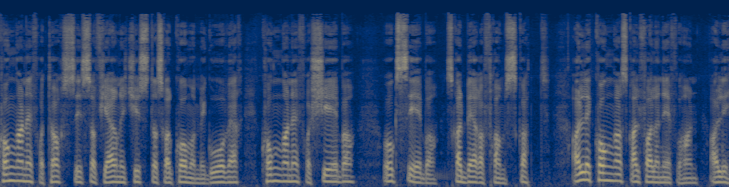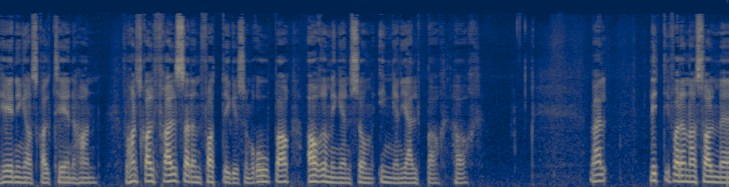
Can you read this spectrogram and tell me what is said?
Kongane fra Tarsis og fjerne kyster skal komme med gåver. Kongane fra Sheba og Seba skal bæra fram skatt. Alle konger skal falle ned for han, alle hedninger skal tjene han, for han skal frelse den fattige som roper, armingen som ingen hjelper har. Vel, litt ifra denne salme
